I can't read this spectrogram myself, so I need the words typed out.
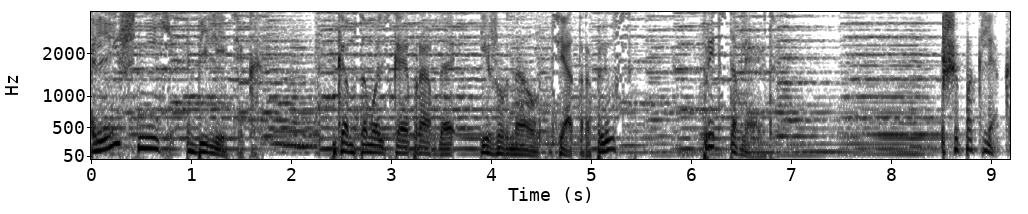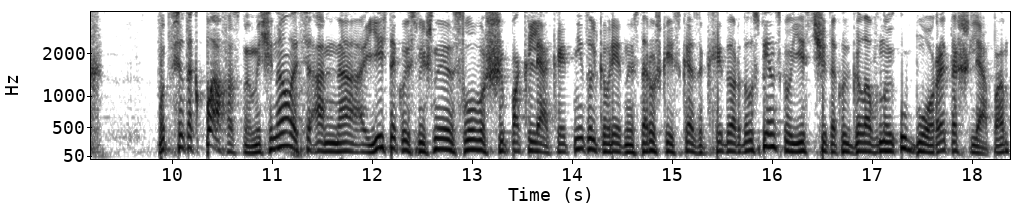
Лишний билетик. Комсомольская правда и журнал Театр Плюс представляют. Шипокляк. Вот все так пафосно начиналось, а, а есть такое смешное слово «шипокляк». Это не только вредная старушка из сказок Эдуарда Успенского, есть еще такой головной убор, это шляпа.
